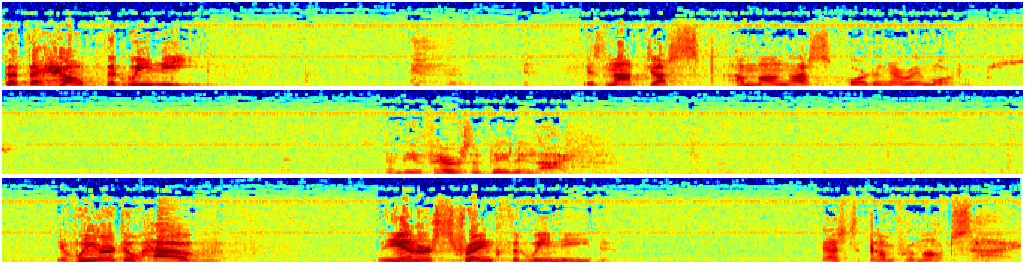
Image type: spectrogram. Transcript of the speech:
that the help that we need is not just among us ordinary mortals and the affairs of daily life. If we are to have the inner strength that we need, it has to come from outside.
